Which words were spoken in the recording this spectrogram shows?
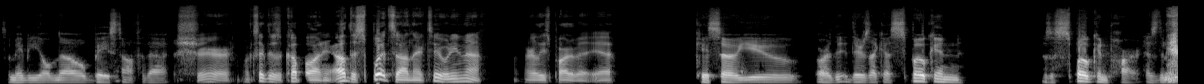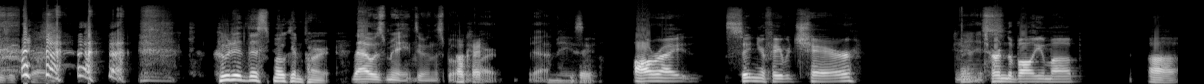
So maybe you'll know based off of that. Sure. Looks like there's a couple on here. Oh, the split's on there too. What do you know? Or at least part of it. Yeah. Okay, so you or th- there's like a spoken there's a spoken part as the music starts. Who did the spoken part? that was me doing the spoken Okay. part. Yeah. Amazing. Okay. All right, sit in your favorite chair. Okay, Nice. turn the volume up. Uh,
